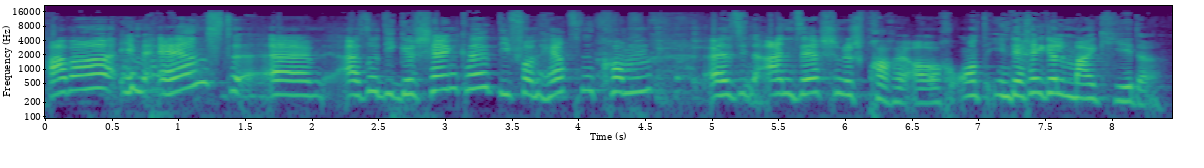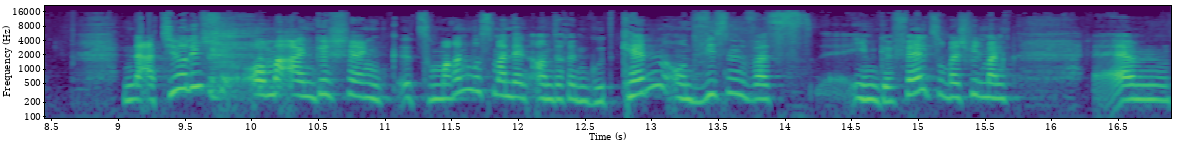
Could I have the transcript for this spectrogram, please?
Aber im Ernst, äh, also die Geschenke, die von Herzen kommen, äh, sind eine sehr schöne Sprache auch. Und in der Regel mag jeder. Natürlich, um ein Geschenk zu machen, muss man den anderen gut kennen und wissen, was ihm gefällt. Zum Beispiel, man ähm,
